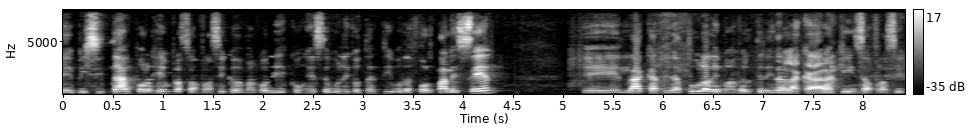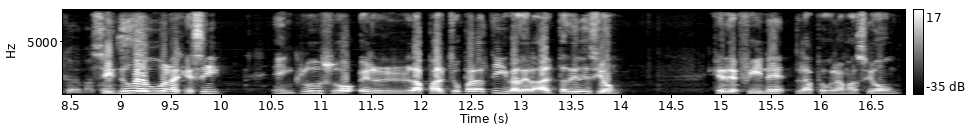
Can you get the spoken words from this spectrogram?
eh, visitar, por ejemplo, a San Francisco de Macorís con ese único objetivo de fortalecer la candidatura de Manuel Trinidad aquí en San Francisco de Macorís? Sin duda alguna que sí incluso la parte operativa de la alta dirección que define la programación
